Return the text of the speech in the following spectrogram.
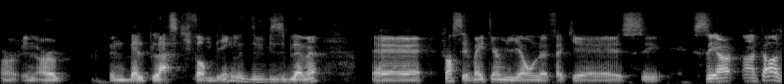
un- une, un- une belle place qui forme bien, là, visiblement. Euh, je pense que c'est 21 millions, là, fait que euh, c'est c'est un- encore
